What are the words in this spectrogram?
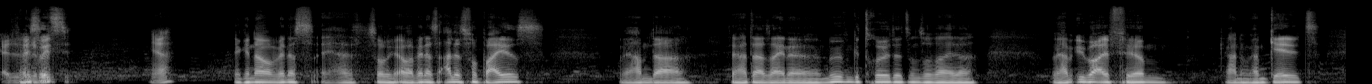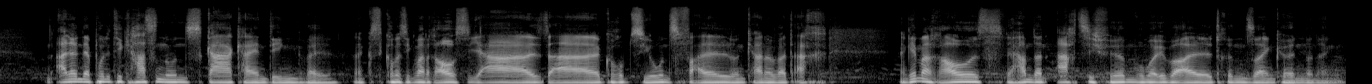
Also wenn Weißt du willst. Ja? Ja, genau, wenn das, ja, sorry, aber wenn das alles vorbei ist, wir haben da, der hat da seine Möwen getrötet und so weiter. Wir haben überall Firmen, keine Ahnung, wir haben Geld. Und alle in der Politik hassen uns, gar kein Ding, weil dann kommt es irgendwann raus, ja, da Korruptionsfall und keine Ahnung was, ach, dann gehen wir raus, wir haben dann 80 Firmen, wo wir überall drin sein können und dann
